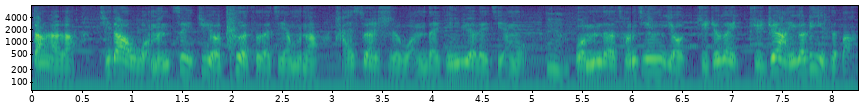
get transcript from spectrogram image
当然了，提到我们最具有特色的节目呢，还算是我们的音乐类节目。嗯，我们的曾经有举这个举这样一个例子吧。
